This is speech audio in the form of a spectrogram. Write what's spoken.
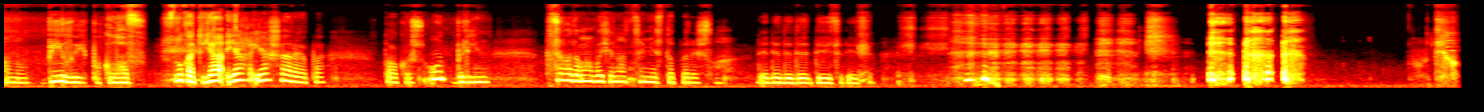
А ну, білий поклав. Слухайте, я, я, я шарепа також. От, блін. Це, ладно, мабуть, я на це місто перейшла. Ди- ди- ди- ди- Дивіться, дивіться. Тихо.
